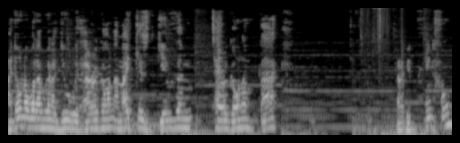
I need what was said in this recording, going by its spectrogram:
I don't know what I'm gonna do with Aragon. I might just give them Tarragona back. Gonna be painful.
